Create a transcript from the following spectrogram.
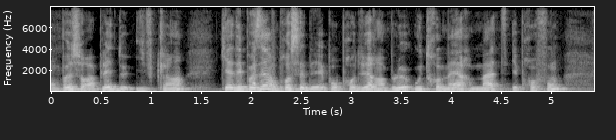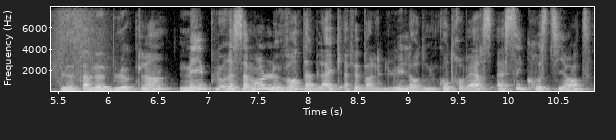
On peut se rappeler de Yves Klein, qui a déposé un procédé pour produire un bleu outre-mer mat et profond, le fameux bleu clin, mais plus récemment, le Vantablack a fait parler de lui lors d'une controverse assez croustillante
